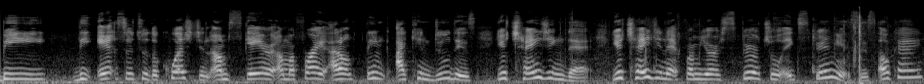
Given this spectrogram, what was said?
be the answer to the question. I'm scared. I'm afraid. I don't think I can do this. You're changing that. You're changing that from your spiritual experiences, okay?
